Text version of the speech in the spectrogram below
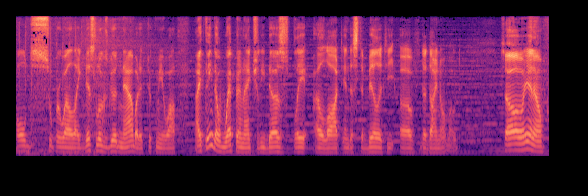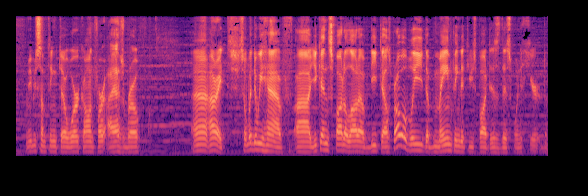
hold super well. Like this looks good now, but it took me a while. I think the weapon actually does play a lot in the stability of the Dino mode. So, you know, maybe something to work on for Hasbro. Uh, Alright, so what do we have? Uh, you can spot a lot of details. Probably the main thing that you spot is this one here, the,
